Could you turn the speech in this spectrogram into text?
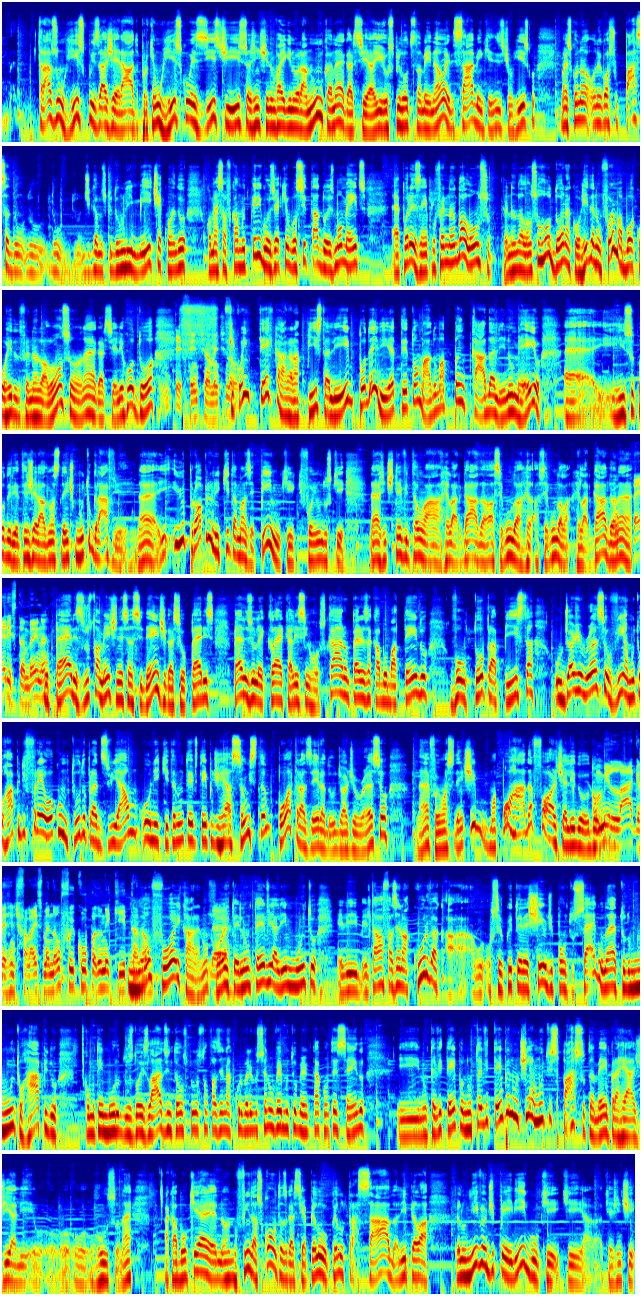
traz um risco exagerado, porque um risco existe e isso a gente não vai ignorar nunca, né, Garcia? E os pilotos também não, eles sabem que existe um risco, mas quando o negócio passa do, do, do, do digamos que de um limite é quando começa a ficar muito perigoso. E aqui eu vou citar dois momentos, é, por exemplo, o Fernando Alonso. Fernando Alonso rodou na corrida, não foi uma boa corrida do Fernando Alonso, né, Garcia? Ele rodou. Definitivamente não. Ficou em T, cara, na pista ali, poderia ter tomado uma pancada ali no meio, é, e isso poderia ter gerado um acidente muito grave né? E, e, o próprio Nikita Mazepin, que, que foi um dos que né, a gente teve então a relargada, a segunda, a segunda relargada, o né? O Pérez também, né? O Pérez, justamente nesse acidente, Garcia, o Pérez, Pérez e o Leclerc ali se enroscaram, o Pérez acabou batendo, voltou para a pista. O George Russell vinha muito rápido e freou com tudo para desviar. O Nikita não teve tempo de reação, estampou a traseira do George Russell, né? Foi um acidente, uma porrada forte ali do. do... É um milagre a gente falar isso, mas não foi culpa do Nikita. Não, não. foi, cara cara, não foi. É. Ele não teve ali muito. Ele, ele tava fazendo a curva, a, a, o circuito ele é cheio de ponto cego, né? Tudo muito rápido, como tem muro dos dois lados, então os pilotos estão fazendo a curva ali, você não vê muito bem o que tá acontecendo. E não teve tempo, não teve tempo e não tinha muito espaço também para reagir ali, o, o, o, russo, né? Acabou que é, no, no, fim das contas, Garcia, pelo, pelo traçado ali, pela, pelo nível de perigo que, que, a, que a gente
